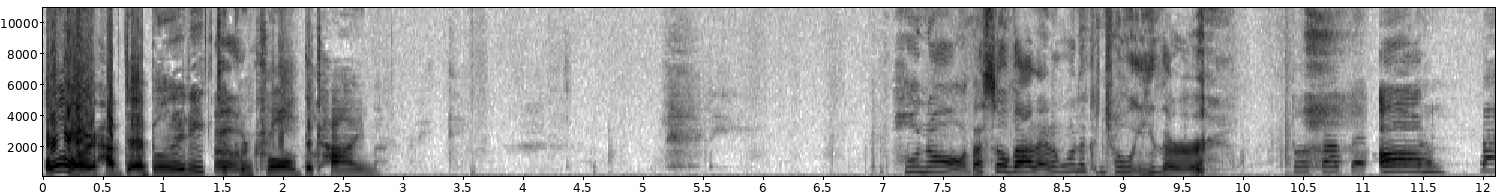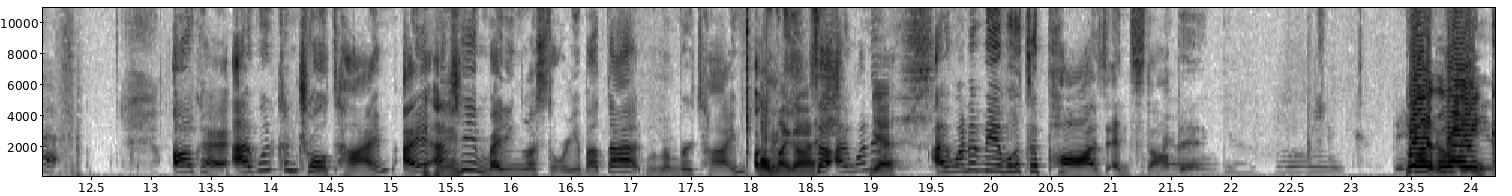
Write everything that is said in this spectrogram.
or have the ability to Oh. control the time? Oh no, that's so bad. I don't want to control either. Um. Okay, I would control time. I actually am writing a story about that. Remember time? Mm-hmm. Oh my gosh. So I want to. yes. I want to be able to pause and stop it. But like,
